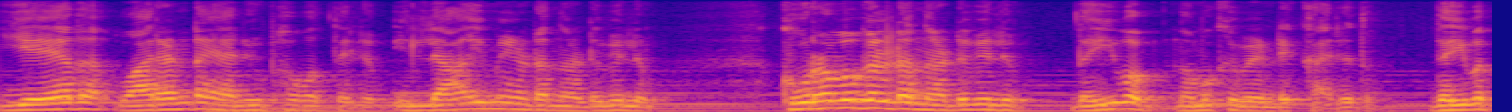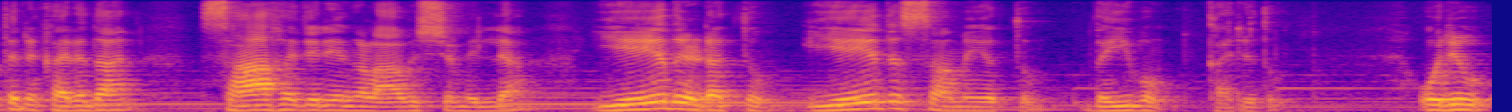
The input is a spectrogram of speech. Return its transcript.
ഏത് വരണ്ട അനുഭവത്തിലും ഇല്ലായ്മയുടെ നടുവിലും കുറവുകളുടെ നടുവിലും ദൈവം നമുക്ക് വേണ്ടി കരുതും. ദൈവത്തിന് കരുതാൻ സാഹചര്യങ്ങൾ ആവശ്യമില്ല. ഏതിടത്തും ഏത് സമയത്തും ദൈവം കരുതും. ഒരു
